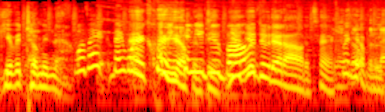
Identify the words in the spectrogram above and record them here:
Give it to me now. Well, they they Man, want. quit I mean, helping can you do people. both? You, you do that all the time. Quit helping people.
